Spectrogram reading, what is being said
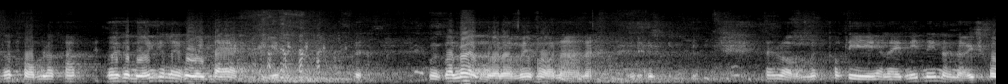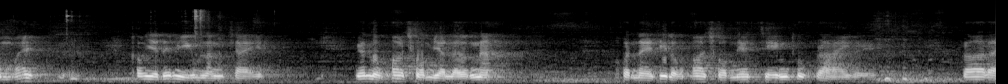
แล้วผมแล้วครับเฮ้ยก็เหมือนกันเลยห่วยแตกอย่างนี้ มันก็เลิกหมดแล้วไม่ภาวนานะท่านบอกเขาดีอะไรนิดนิดหน่อยหน่อยชมไว้เขาจะได้มีกำลังใจงั้นหลวงพ่อชมอย่าเหลิงนะคนไหนที่หลวงพ่อชมเนี่ยเจ๊งทุกรายเลย เพราะอะไร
